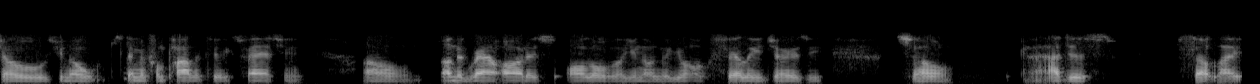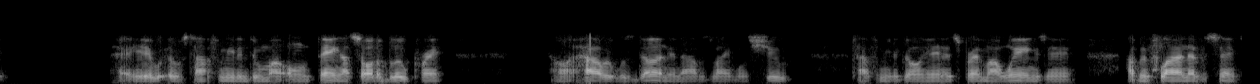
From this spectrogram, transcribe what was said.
shows. You know, stemming from politics, fashion, um, underground artists all over. You know, New York, Philly, Jersey. So I just felt like, hey, it, it was time for me to do my own thing. I saw the blueprint, uh, how it was done, and I was like, well, shoot, time for me to go ahead and spread my wings, and I've been flying ever since.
